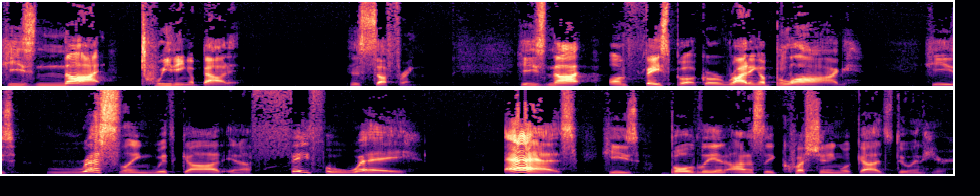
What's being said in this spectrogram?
He's not tweeting about it, his suffering. He's not on Facebook or writing a blog. He's wrestling with God in a faithful way as he's boldly and honestly questioning what God's doing here.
